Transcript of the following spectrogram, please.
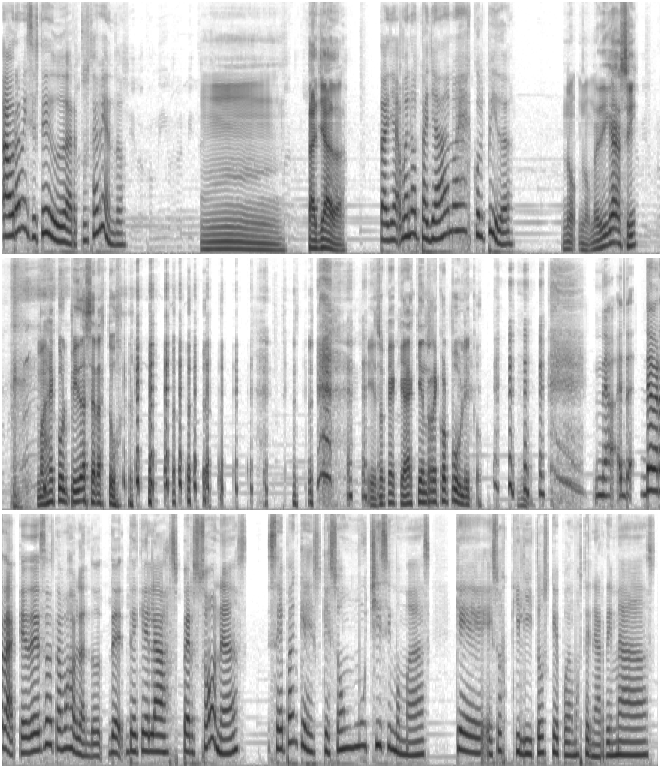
ahora me hiciste dudar. ¿Tú estás viendo? Mm, tallada. Talla- bueno, tallada no es esculpida. No, no me digas así. Más esculpida serás tú. y eso que queda aquí en récord público. No, de, de verdad que de eso estamos hablando, de, de que las personas sepan que, es- que son muchísimo más que esos kilitos que podemos tener de más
